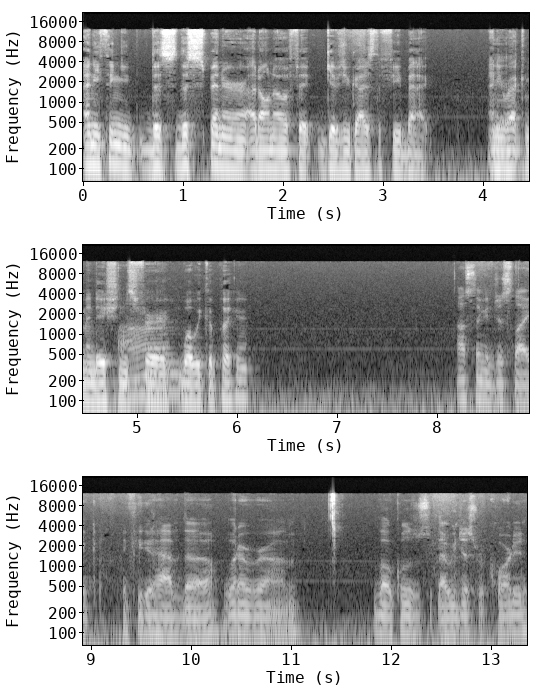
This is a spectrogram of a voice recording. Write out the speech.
Anything you, this this spinner, I don't know if it gives you guys the feedback. Any Yeah. recommendations for Um, what we could put here? I was thinking just like if you could have the whatever um vocals that we just recorded,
